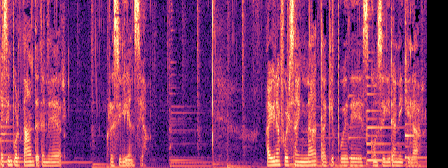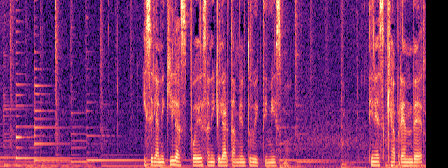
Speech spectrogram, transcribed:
Es importante tener resiliencia. Hay una fuerza innata que puedes conseguir aniquilar. Y si la aniquilas, puedes aniquilar también tu victimismo. Tienes que aprender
